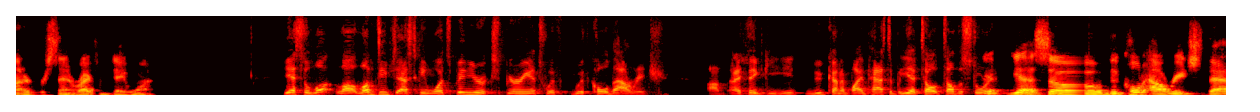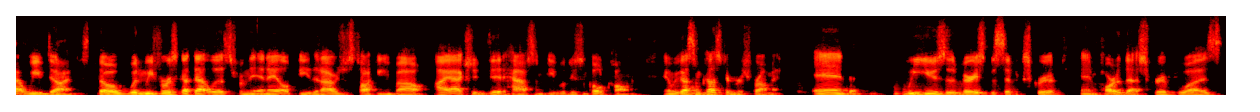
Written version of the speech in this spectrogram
100% right from day one yeah so Lovedeep's asking what's been your experience with with cold outreach um, I think you, you kind of bypassed it, but yeah, tell tell the story. Yeah, so the cold outreach that we've done. So when we first got that list from the NALP that I was just talking about, I actually did have some people do some cold calling, and we got some customers from it. And we used a very specific script, and part of that script was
